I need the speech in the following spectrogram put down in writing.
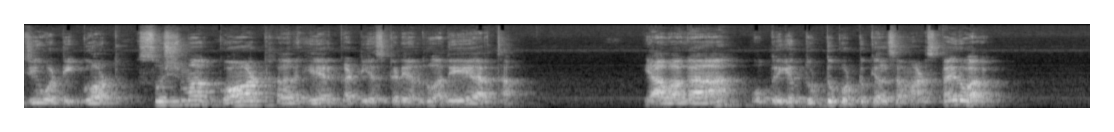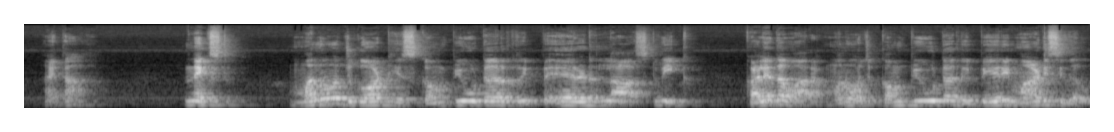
G O T got. Sushma got her hair cut yesterday ಅಂದ್ರು ಅದೇ ಅರ್ಥ. ಯಾವಾಗ ಒಬ್ಬರಿಗೆ ದುಡ್ಡು ಕೊಟ್ಟು ಕೆಲಸ ಮಾಡಿಸ್ತಾ ಇರುವಾಗ. ಆಯ್ತಾ? Next Manoj got his computer repaired last week ಕಳೆದ ವಾರ ಮನೋಜ್ ಕಂಪ್ಯೂಟರ್ ರಿಪೇರಿ ಮಾಡಿಸಿದರು.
